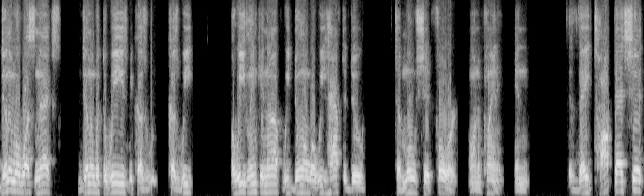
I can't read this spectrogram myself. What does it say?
Dealing with what's next, dealing with the weeds because because we are we linking up, we doing what we have to do to move shit forward on the planet. And they talk that shit,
